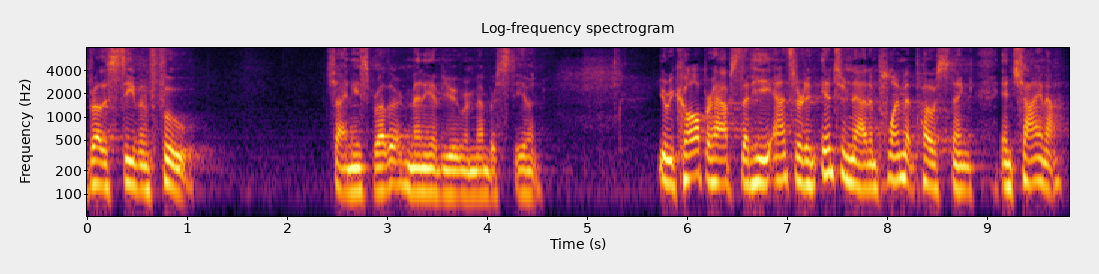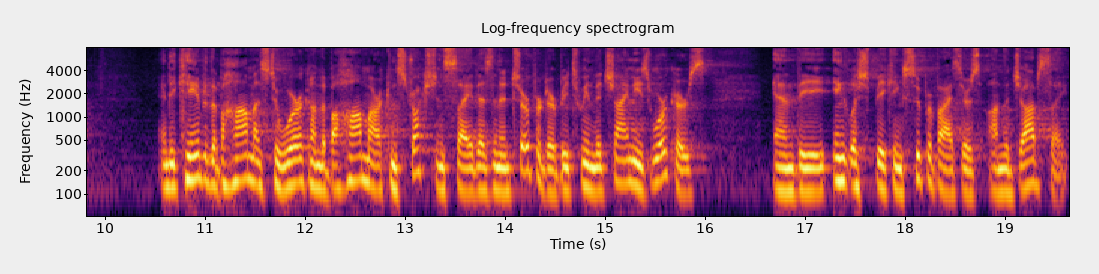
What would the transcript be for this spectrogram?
Brother Stephen Fu Chinese brother. Many of you remember Stephen. You recall perhaps that he answered an internet employment posting in China, and he came to the Bahamas to work on the Baha Mar construction site as an interpreter between the Chinese workers and the English speaking supervisors on the job site.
